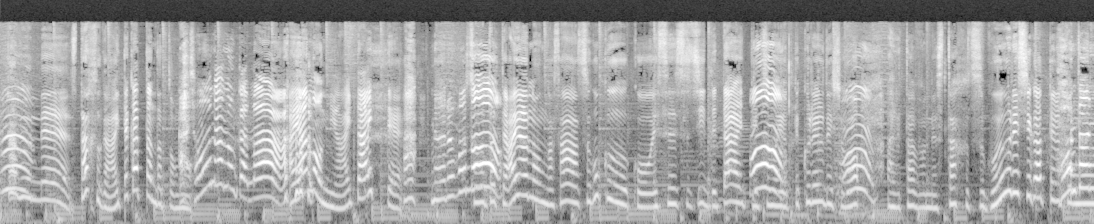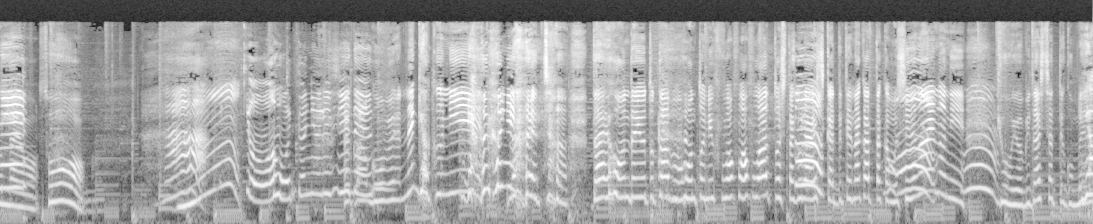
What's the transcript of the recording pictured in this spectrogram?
多分ねスタッフが会いたかったんだと思う。あそうなのかな。あやのんに会いたいって。あなるほど。そうだってあやのんがさすごくこう SSG 出たいっていつも言ってくれるでしょ、あれ多分ねスタッフすごい嬉しがってると思うんだよそう。あー今日は本当に嬉しいです。ごめんね逆に。逆になえちゃん台本で言うと多分本当にふわふわふわっとしたぐらいしか出てなかったかもしれないのに、今日呼び出しちゃってごめんね。いや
